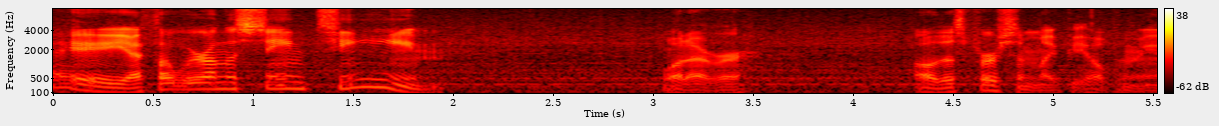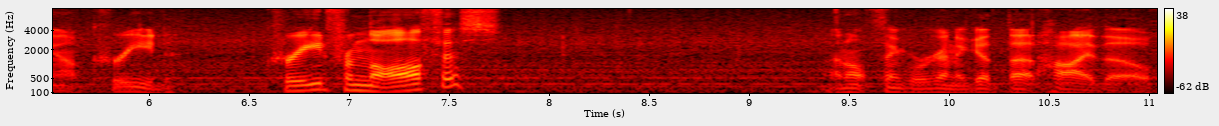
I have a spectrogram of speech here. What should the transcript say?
Hey, I thought we were on the same team. Whatever. Oh, this person might be helping me out. Creed. Creed from The Office? I don't think we're going to get that high, though.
